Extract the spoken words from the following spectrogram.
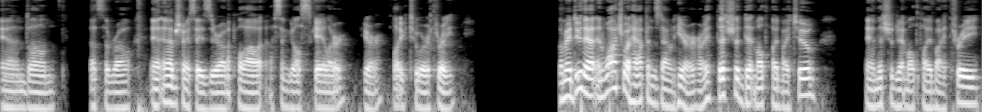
and um, that's the row. And, and I'm just going to say zero to pull out a single scalar here, like two or three. I'm going to do that and watch what happens down here, right? This should get multiplied by two, and this should get multiplied by three,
